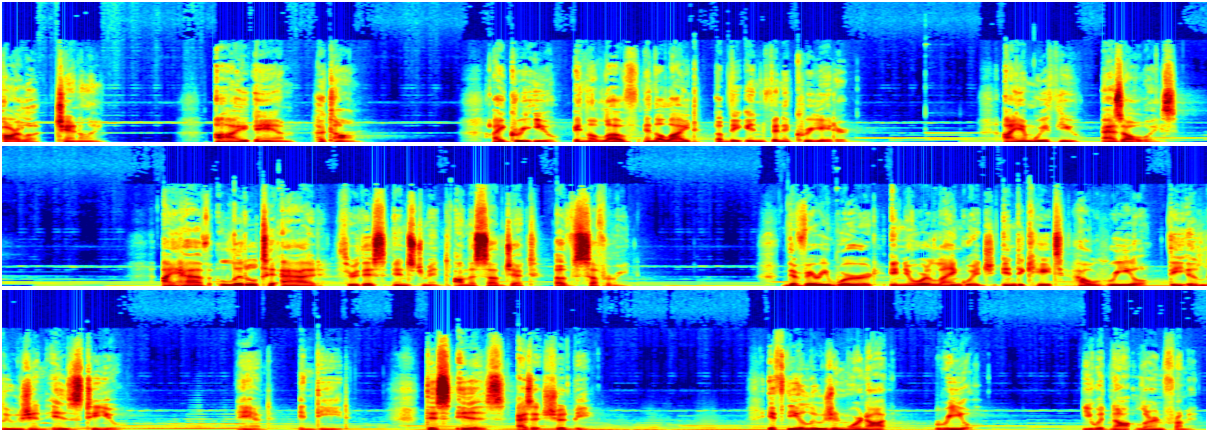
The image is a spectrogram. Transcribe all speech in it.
Carla channeling. I am Hatonn. I greet you in the love and the light of the infinite Creator. I am with you as always. I have little to add through this instrument on the subject of suffering. The very word in your language indicates how real the illusion is to you. And, indeed, this is as it should be. If the illusion were not real, you would not learn from it.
